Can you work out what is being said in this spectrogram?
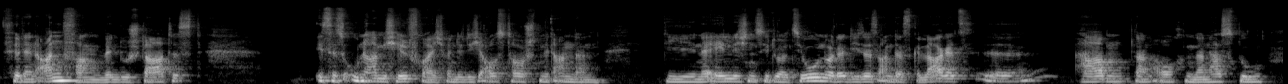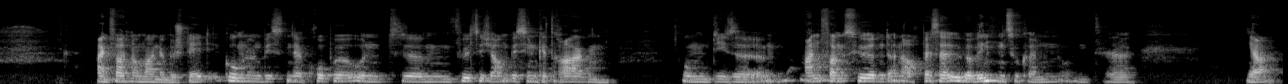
für den Anfang, wenn du startest, ist es unheimlich hilfreich, wenn du dich austauschst mit anderen, die in einer ähnlichen Situation oder die das anders gelagert äh, haben, dann auch. Und dann hast du einfach nochmal eine Bestätigung und bist in der Gruppe und ähm, fühlst dich auch ein bisschen getragen, um diese Anfangshürden dann auch besser überwinden zu können. Und äh, ja,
